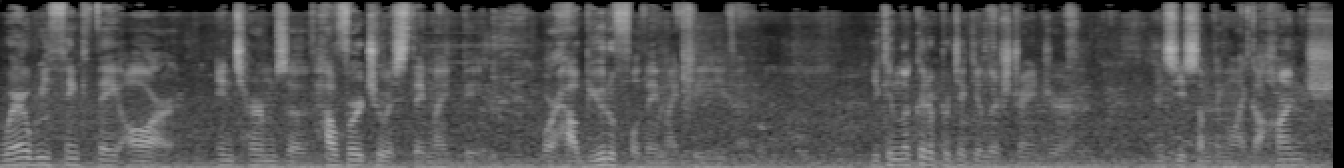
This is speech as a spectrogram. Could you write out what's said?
where we think they are in terms of how virtuous they might be or how beautiful they might be, even. You can look at a particular stranger and see something like a hunch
